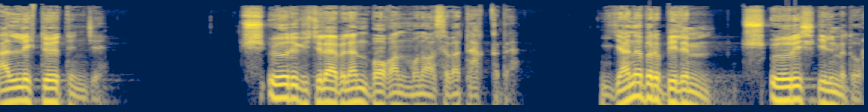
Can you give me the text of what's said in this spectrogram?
54. Tush o'riguvchilar bilan bo'lgan munosabat haqida. Yana bir bilim tush o'rish ilmidir.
